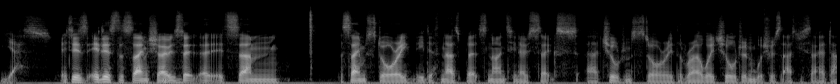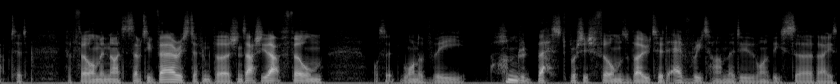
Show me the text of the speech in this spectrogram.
Yes, it is. It is the same show. It's, it's um, the same story. Edith Nesbit's 1906 uh, children's story, The Railway Children, which was, as you say, adapted for film in 1970. Various different versions. Actually, that film was it one of the 100 best British films voted every time they do one of these surveys.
